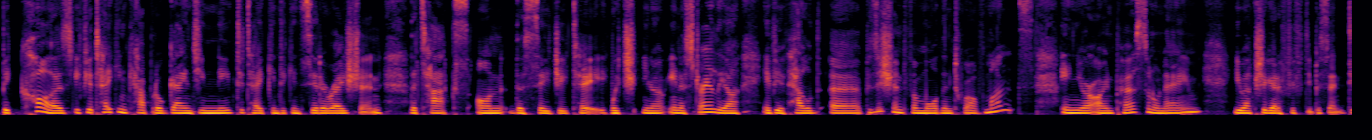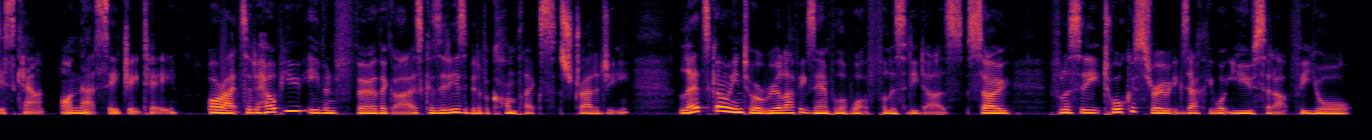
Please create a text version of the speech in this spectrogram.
because if you're taking capital gains, you need to take into consideration the tax on the CGT, which, you know, in Australia, if you've held a position for more than 12 months in your own personal name, you actually get a 50% discount on that CGT. All right, so to help you even further, guys, because it is a bit of a complex strategy, let's go into a real life example of what Felicity does. So, Felicity, talk us through exactly what you've set up for your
